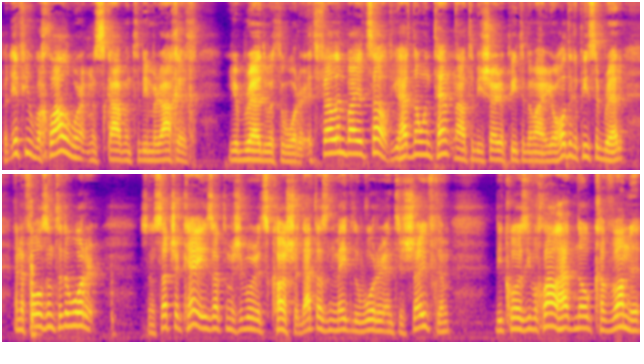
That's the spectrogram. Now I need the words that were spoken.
But if you Bechlal weren't miskaven to be Merachich your bread with the water. It fell in by itself. You had no intent now to be shayr pita b'mayim. You're holding a piece of bread and it falls into the water. So in such a case, Dr. Mishabur, it's kosher. That doesn't make the water into shayfrim because Yivachlal had no kavanah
